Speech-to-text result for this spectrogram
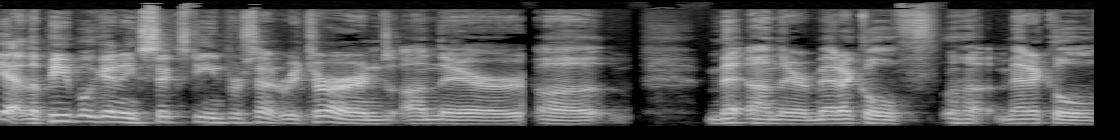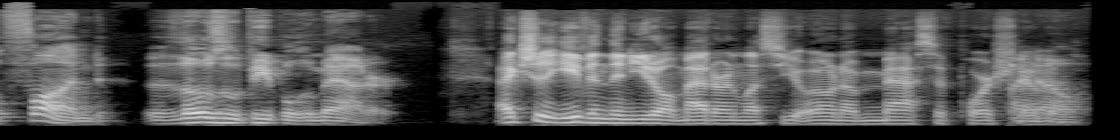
Yeah, the people getting 16% returns on their uh, me- on their medical uh, medical fund, those are the people who matter. Actually, even then, you don't matter unless you own a massive portion I of it. know.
